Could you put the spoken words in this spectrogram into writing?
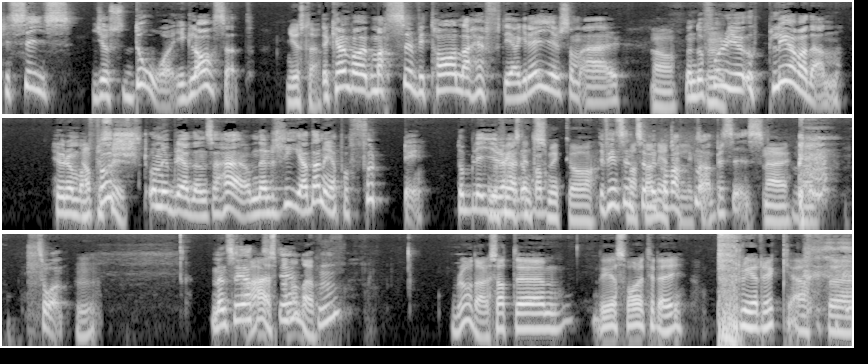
precis just då i glaset. Just det. Det kan vara massor vitala, häftiga grejer som är. Ja. Men då får du ju uppleva den. Hur den var Mm. Ja, först och nu blev den så här. Om den redan är på 40, då blir ju det här... finns det då inte så mycket att det finns inte så mycket att vattna, till, liksom. precis. Nej. Så. Mm. Men så jag... Ah, spännande. Mm. Bra där. Så att eh, det är svaret till dig, Fredrik, att eh,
